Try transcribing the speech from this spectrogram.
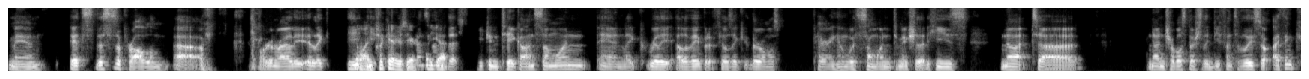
man, it's this is a problem. Uh, Morgan Rielly, it, like he, quick hitters here. That he can take on someone and like really elevate, but it feels like they're almost pairing him with someone to make sure that he's not uh not in trouble, especially defensively. So I think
